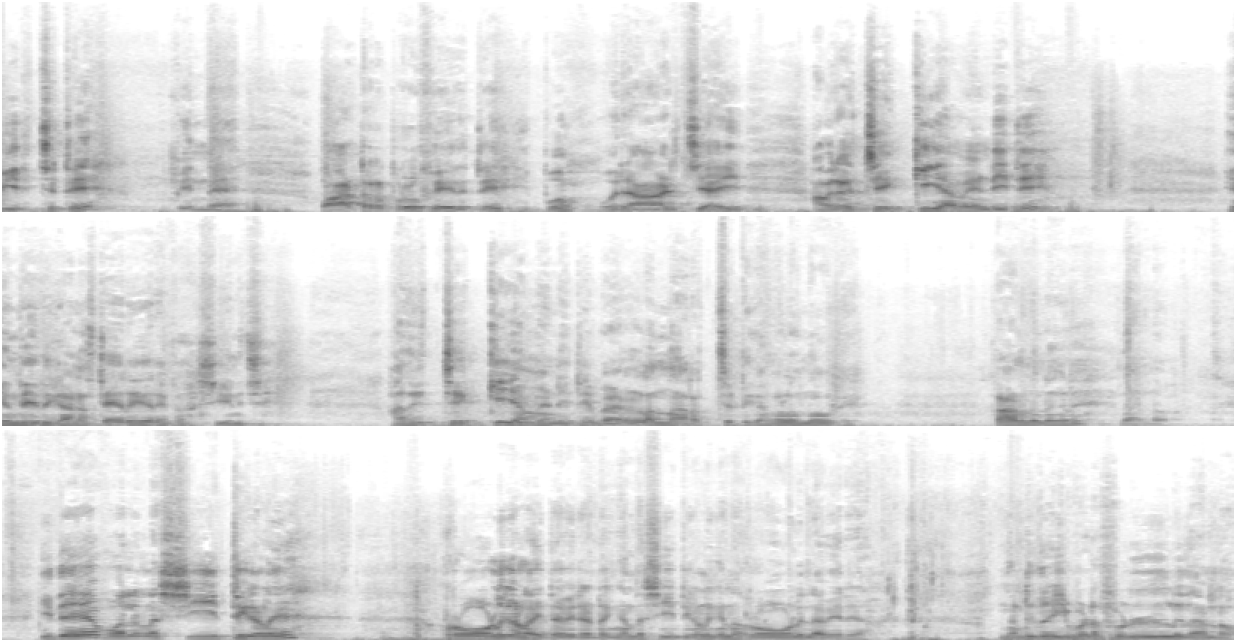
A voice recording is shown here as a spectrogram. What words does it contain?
വിരിച്ചിട്ട് പിന്നെ വാട്ടർ പ്രൂഫ് ചെയ്തിട്ട് ഇപ്പോൾ ഒരാഴ്ചയായി അവരെ ചെക്ക് ചെയ്യാൻ വേണ്ടിയിട്ട് എന്ത് ചെയ്ത് കാണാൻ സ്റ്റെയർ കയറിയപ്പോൾ ക്ഷീണിച്ച്. അത് ചെക്ക് ചെയ്യാൻ വേണ്ടിയിട്ട് വെള്ളം നിറച്ചിട്ട് ഞങ്ങളൊന്ന് നോക്ക്. കാണുന്നുണ്ടെങ്കിൽ ഇതാണ്ടോ. ഇതേപോലെയുള്ള ഷീറ്റുകൾ റോളുകളായിട്ടാണ് വരിക കേട്ടോ. ഇങ്ങനത്തെ ഷീറ്റുകൾ ഇങ്ങനെ റോളിലാണ് വരിക. എന്നിട്ട് ഇത് ഇവിടെ ഫുള്ള് ഇതാണ്ടോ?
